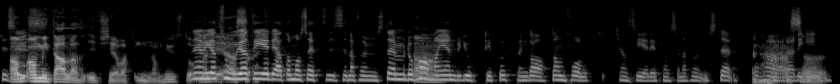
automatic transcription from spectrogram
precis. Om, om inte alla i och för sig har varit inomhus då. Nej men jag det, tror ju alltså, att det är det att de har sett i sina fönster men då Ja. har man ju ändå gjort det på öppen gata om folk kan se det från sina fönster och Ja, höra alltså, det in.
